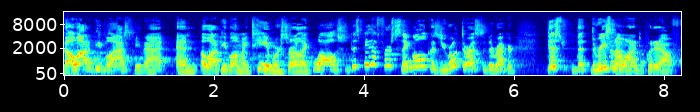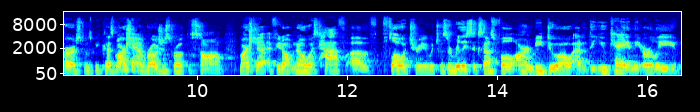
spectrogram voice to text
a lot of people asked me that, and a lot of people on my team were sort of like, "Well, should this be the first single? Because you wrote the rest of the record." This the, the, reason I wanted to put it out first was because Marsha Ambrosius wrote the song. Marsha, if you don't know, was half of Floetry, which was a really successful R and B duo out of the UK in the early,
